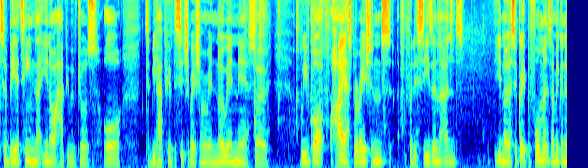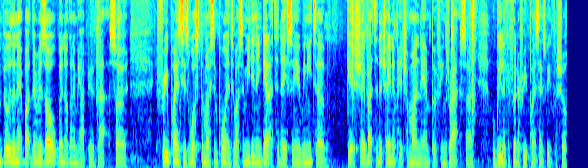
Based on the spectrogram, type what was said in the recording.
to be a team that you know are happy with draws or to be happy with the situation we're in. Nowhere near. So we've got high aspirations for this season, and you know, that's a great performance and we're going to build on it, but the result, we're not going to be happy with that. So, three points is what's the most important to us, and we didn't get that today. So, we need to get straight back to the training pitch on Monday and put things right. So, we'll be looking for the three points next week for sure.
